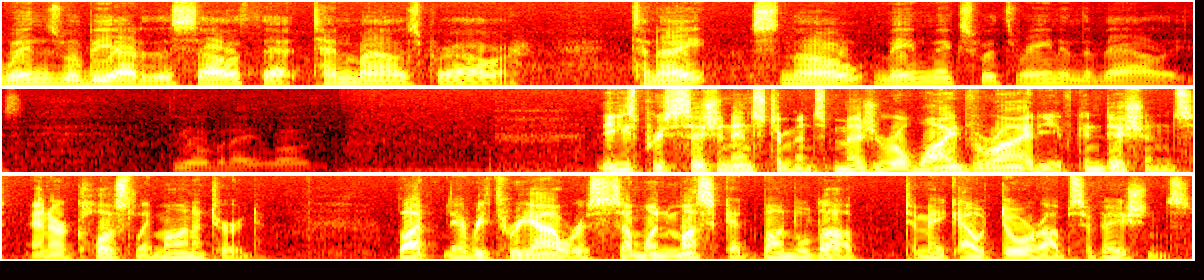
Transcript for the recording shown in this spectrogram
Winds will be out of the south at 10 miles per hour. Tonight, snow may mix with rain in the valleys. The. These precision instruments measure a wide variety of conditions and are closely monitored. But every three hours, someone must get bundled up to make outdoor observations.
